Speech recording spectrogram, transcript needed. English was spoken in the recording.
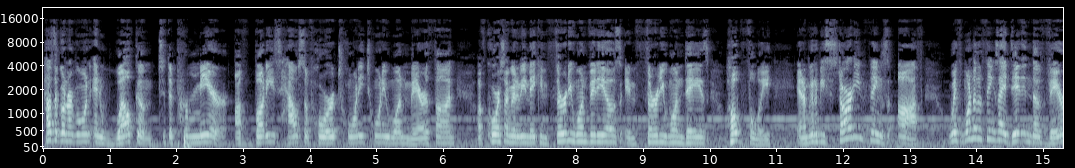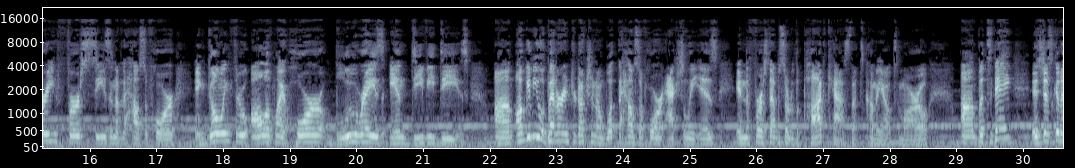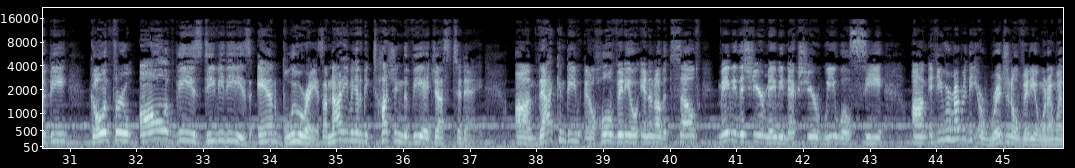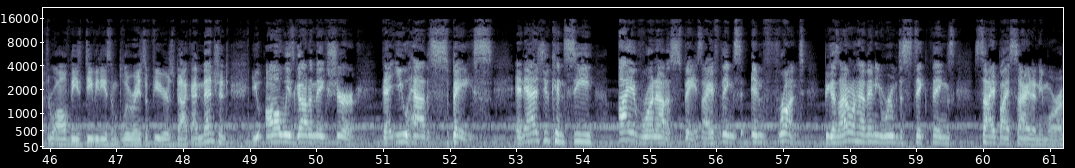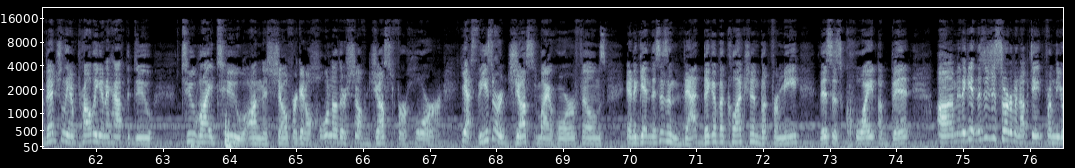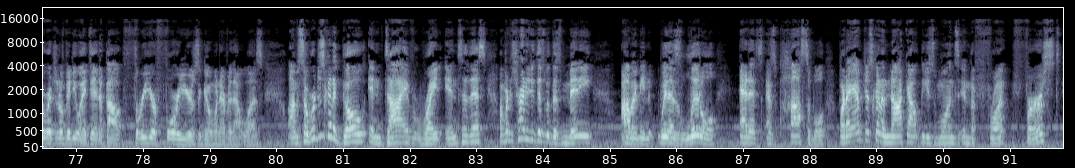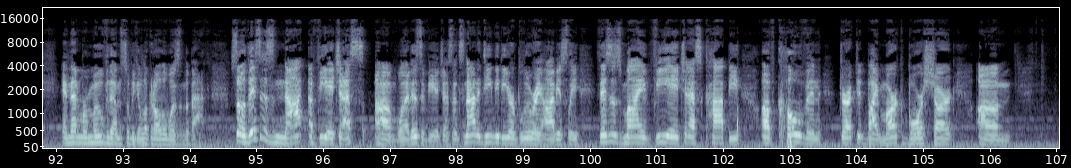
How's it going, everyone? And welcome to the premiere of Buddy's House of Horror 2021 Marathon. Of course, I'm going to be making 31 videos in 31 days, hopefully. And I'm going to be starting things off with one of the things I did in the very first season of the House of Horror and going through all of my horror Blu-rays and DVDs. Um, I'll give you a better introduction on what the House of Horror actually is in the first episode of the podcast that's coming out tomorrow. Um, but today is just going to be going through all of these DVDs and Blu-rays. I'm not even going to be touching the VHS today. Um, that can be a whole video in and of itself. Maybe this year, maybe next year, we will see. Um, if you remember the original video when I went through all of these DVDs and Blu-rays a few years back, I mentioned you always got to make sure that you have space. And as you can see, I have run out of space. I have things in front because I don't have any room to stick things side by side anymore. Eventually, I'm probably going to have to do two by two on this shelf or get a whole nother shelf just for horror. Yes, these are just my horror films. And again, this isn't that big of a collection, but for me, this is quite a bit. Um, and again, this is just sort of an update from the original video I did about three or four years ago, whenever that was. Um, so we're just gonna go and dive right into this. I'm gonna try to do this with as many, um, I mean, with as little edits as possible, but I am just to knock out these ones in the front first and then remove them so we can look at all the ones in the back. So this is not a VHS. Um, well, it is a VHS. It's not a DVD or Blu-ray, obviously. This is my VHS copy of Coven, directed by Mark Borchardt. Um,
